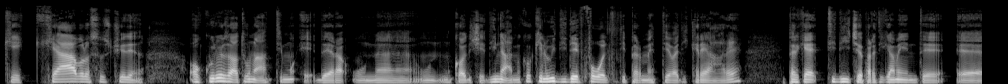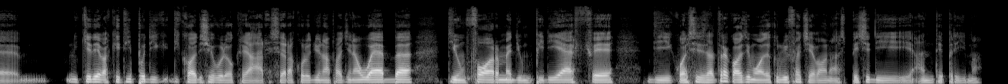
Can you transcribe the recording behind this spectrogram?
che cavolo sta succedendo? Ho curiosato un attimo ed era un, un- un codice dinamico che lui di default ti permetteva di creare perché ti dice praticamente, eh, mi chiedeva che tipo di, di codice volevo creare, se era quello di una pagina web, di un form, di un PDF, di qualsiasi altra cosa, in modo che lui faceva una specie di anteprima.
